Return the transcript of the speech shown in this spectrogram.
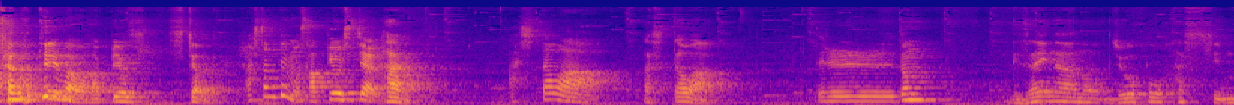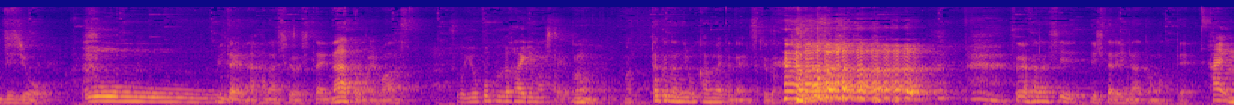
日のテーマを発表ししちゃう。明日のテーマを発表しちゃう？は明日は？い明日は？でるるどんデザイナーの情報発信事情。おおみたいな話をしたいなと思います。すごい予告が入りましたよ、うん。全く何も考えてないですけど そういう話できたらいいなと思って。はい。うん。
